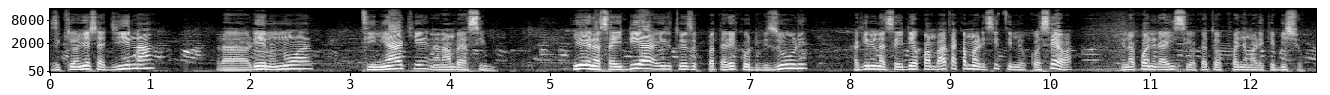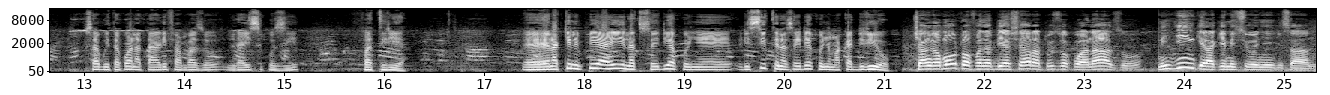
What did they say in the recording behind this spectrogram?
zikionyesha jina la aliyenunua, tini yake na namba ya simu. Hiyo inasaidia ili tuweze kupata rekodi vizuri, lakini inasaidia kwamba hata kama risiti imekosewa inakuwa ni rahisi wakati wa kufanya marekebisho, kwa sababu itakuwa na taarifa ambazo ni rahisi kuzifuatilia. E, lakini pia hii inatusaidia kwenye risiti, inasaidia kwenye makadirio. Changamoto wafanyabiashara tulizokuwa nazo ni nyingi, lakini sio nyingi sana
